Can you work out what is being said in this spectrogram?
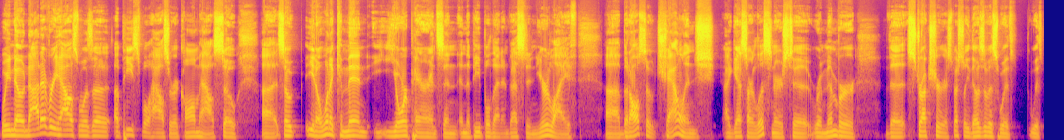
we know not every house was a, a peaceful house or a calm house. So, uh, so you know, want to commend your parents and, and the people that invested in your life, uh, but also challenge, I guess, our listeners to remember the structure, especially those of us with with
